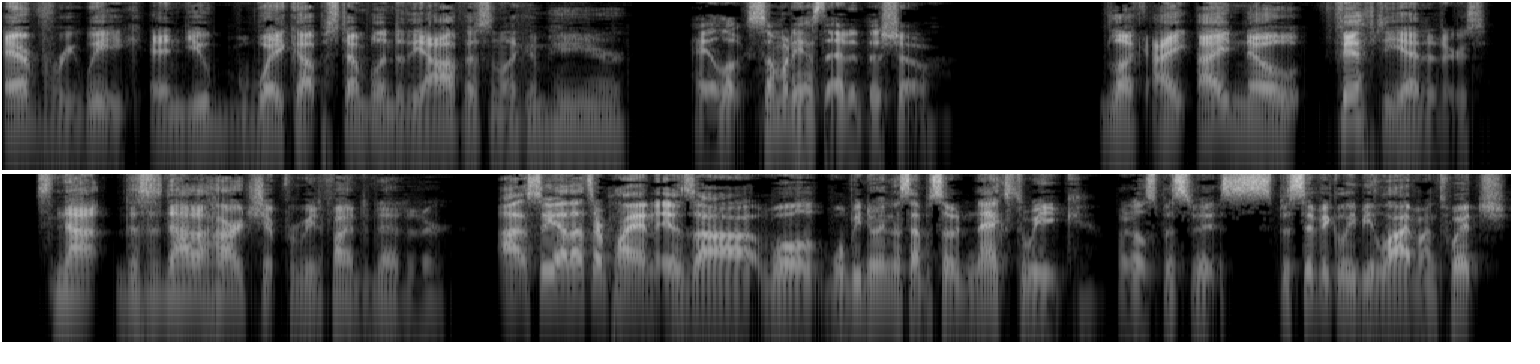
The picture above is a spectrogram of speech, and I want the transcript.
every week, and you wake up, stumble into the office, and like, I'm here. Hey, look, somebody has to edit this show. Look, I I know 50 editors. It's not. This is not a hardship for me to find an editor. Uh, so yeah, that's our plan. Is uh, we'll we'll be doing this episode next week, but it'll specific specifically be live on Twitch.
